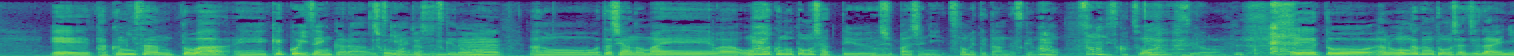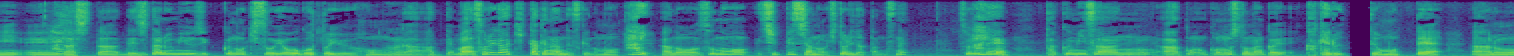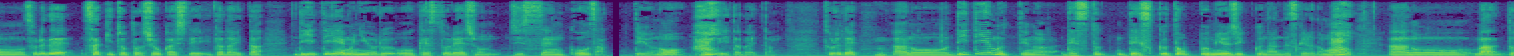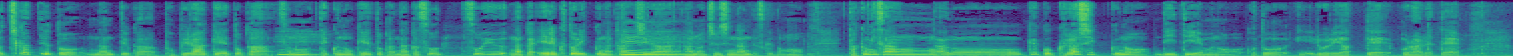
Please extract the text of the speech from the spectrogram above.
えー、匠さんとは、えー、結構以前からお付き合いなんですけども、ね、あの私あの前は音楽の友社っていう出版社に勤めてたんですけども、はい、そうなんですか？そうなんですよ。えっとあの音楽の友社時代に、えーはい、出したデジタルミュージックの基礎用語という本があって、はい、まあそれがきっかけなんですけども、はい、あのその執筆者の一人だったんですね。それで、匠さんあこの人なんか書けるって思ってあのそれでさっきちょっと紹介していただいた DTM によるオーケストレーション実践講座っていうのを書いていただいた、はい、それで、うん、あの DTM っていうのはデスデスクトップミュージックなんですけれども、はい、あのまあどっちかっていうとなんていうかポピュラー系とかそのテクノ系とか、うん、なんかそうそういうなんかエレクトリックな感じが、うん、あの中心なんですけども。匠さんあの結構クラシックの DTM のことをいろいろやっておられて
